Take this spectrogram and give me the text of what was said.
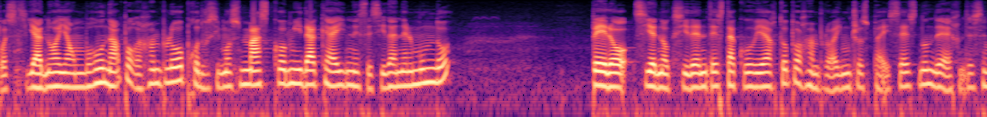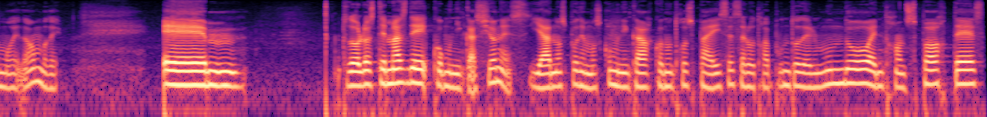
Pues ya no hay hambruna, por ejemplo, producimos más comida que hay necesidad en el mundo, pero si en Occidente está cubierto, por ejemplo, hay muchos países donde la gente se muere de hambre. Em, todos los temas de comunicaciones. Ya nos podemos comunicar con otros países al otro punto del mundo, en transportes,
